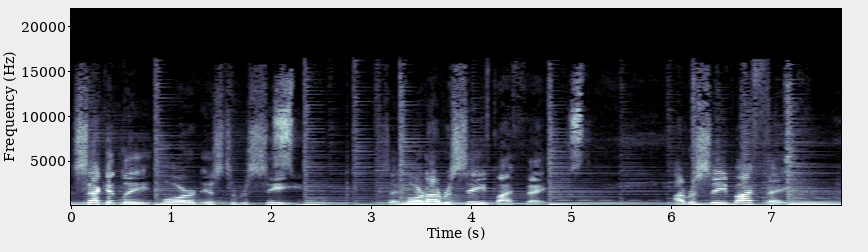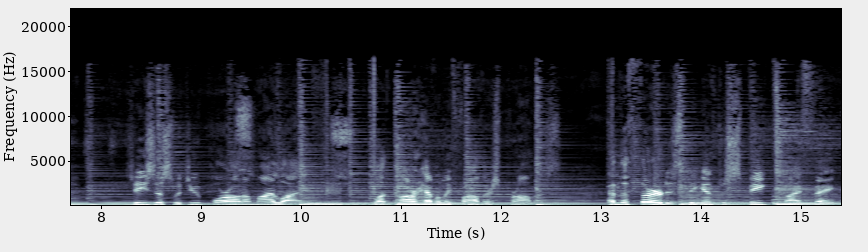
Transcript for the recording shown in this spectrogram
Secondly, Lord, is to receive. Say, Lord, I receive by faith. I receive by faith. Jesus, would you pour out on my life what our Heavenly Father's promised? And the third is begin to speak by faith.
